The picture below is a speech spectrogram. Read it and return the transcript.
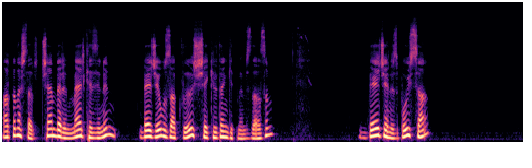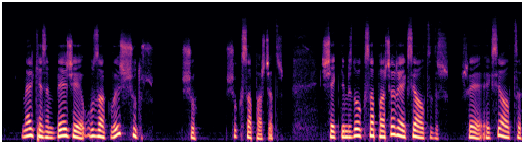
Arkadaşlar çemberin merkezinin BC uzaklığı şekilden gitmemiz lazım. BC'niz buysa merkezin BC'ye uzaklığı şudur. Şu. Şu kısa parçadır. Şeklimizde o kısa parça R-6'dır. R-6.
